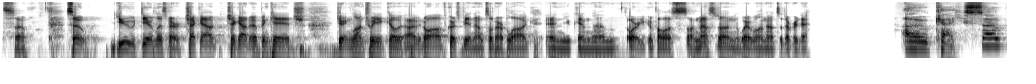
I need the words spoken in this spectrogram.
So, so you, dear listener, check out check out Open Cage during launch week. Uh, it'll of course be announced on our blog, and you can um, or you can follow us on Mastodon, where we'll announce it every day. Okay, so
